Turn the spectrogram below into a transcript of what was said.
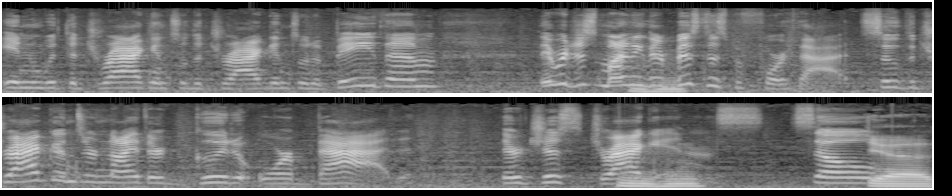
in with the dragons so the dragons would obey them. They were just minding their mm-hmm. business before that. So the dragons are neither good or bad. They're just dragons. Mm-hmm. So Yeah,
